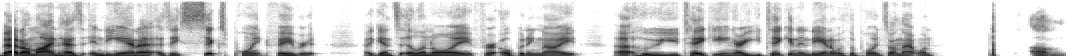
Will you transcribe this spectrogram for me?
Bet Online has Indiana as a six point favorite against Illinois for opening night. Uh, who are you taking? Are you taking Indiana with the points on that one? Um,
